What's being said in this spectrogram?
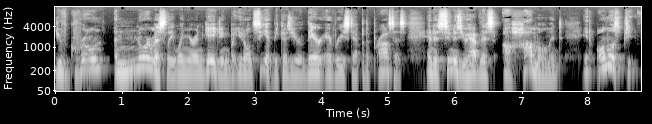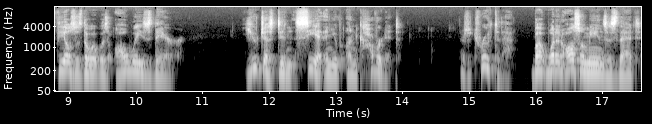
You've grown enormously when you're engaging, but you don't see it because you're there every step of the process. And as soon as you have this aha moment, it almost feels as though it was always there. You just didn't see it and you've uncovered it. There's a truth to that. But what it also means is that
